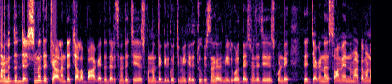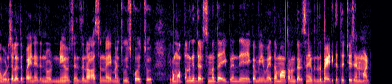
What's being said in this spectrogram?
మనమైతే దర్శనం అయితే చాలా అంటే చాలా బాగా అయితే దర్శనం అయితే చేసుకున్నాం. దగ్గరికి వచ్చి మీకైతే చూపిస్తాను కదా మీరు కూడా దర్శనం అయితే చేసుకోండి. ఇది జగన్నాథ స్వామి అన్నమాట. మన ఒడిశాలో అయితే పైన అయితే నో నేమ్స్ రాస్తున్నాయి. మనం చూసుకోవచ్చు. ఇక మొత్తానికి దర్శనం అయితే అయిపోయింది. ఇక మేమైతే మాత్రం దర్శనం అయిపోయింది బయటకి అయితే వచ్చేసి అనమాట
